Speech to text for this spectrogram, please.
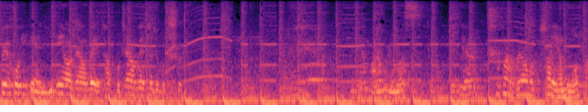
最后一点一定要这样喂它，不这样喂它就不吃。哎呀，每天把它磨死，每天吃饭不要上演魔法。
